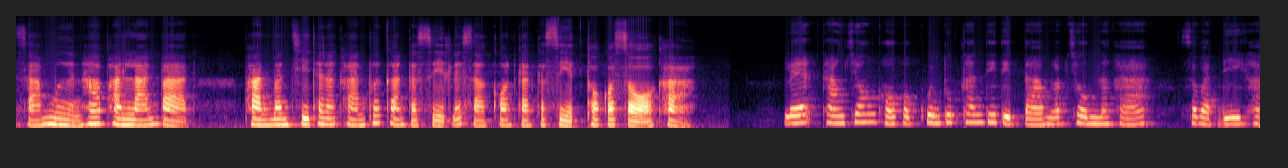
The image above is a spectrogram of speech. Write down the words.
135,000 ล้านบาท ผ่านบัญชีธนาคารเพื่อการเกษตรและสหกรณ์การเกษตรทกสค่ะ และทางช่องขอขอบคุณทุกท่านที่ติดตามรับชมนะคะ สวัสดีค่ะ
